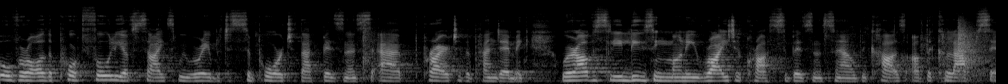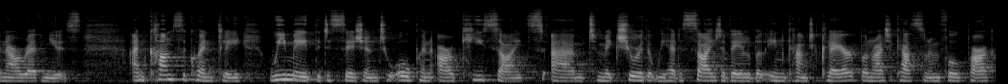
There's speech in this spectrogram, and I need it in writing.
overall the portfolio of sites we were able to support that business uh, prior to the pandemic. We're obviously losing money right across the business now because of the collapse in our revenues. And consequently, we made the decision to open our key sites um, to make sure that we had a site available in County Clare, Bunratty Castle and Folk Park,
